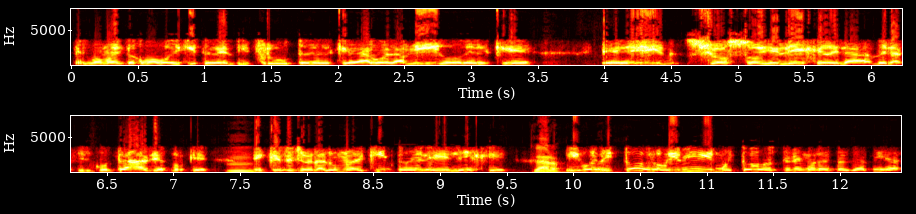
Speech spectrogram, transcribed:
el momento, como vos dijiste, del disfrute, del que hago el amigo, del que eh, yo soy el eje de la, de la circunstancia, porque mm. es que sé yo, el alumno de quinto, él es el eje. Claro. Y bueno, y todos lo vivimos y todos tenemos la expectativa.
